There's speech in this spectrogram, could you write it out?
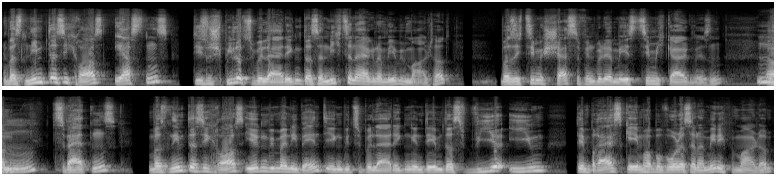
was nimmt er sich raus? Erstens, diesen Spieler zu beleidigen, dass er nicht seine eigene Armee bemalt hat, was ich ziemlich scheiße finde, weil die Armee ist ziemlich geil gewesen. Ähm, zweitens, was nimmt er sich raus, irgendwie mein Event irgendwie zu beleidigen, indem dass wir ihm den Preis geben haben, obwohl er seine Armee nicht bemalt hat.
